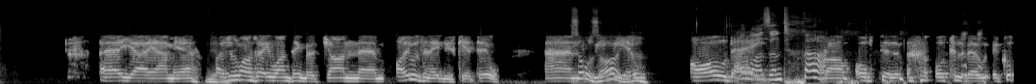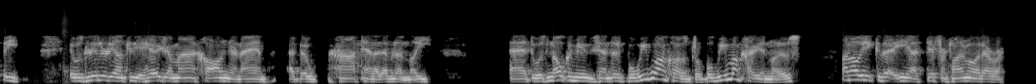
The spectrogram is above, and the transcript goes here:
Uh, yeah, I am. Yeah. Yeah. I just want to say one thing about John. Um, I was an '80s kid too, and So was I, yeah. out all day. I wasn't. from up till up till about it could be. It was literally until you heard your man calling your name about half 10, 11 at night. Uh, there was no community centres, but we weren't causing trouble. We weren't carrying knives. I know you could, uh, yeah, different time or whatever,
